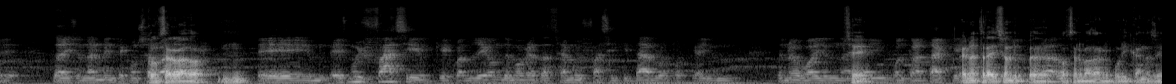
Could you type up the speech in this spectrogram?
eh, tradicionalmente conservador. Em, es muy fácil que cuando llega un demócrata sea muy fácil quitarlo porque hay un de nuevo hay, un contraataque. Hay una tradición conservadora republicana, sí.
